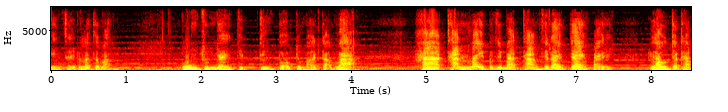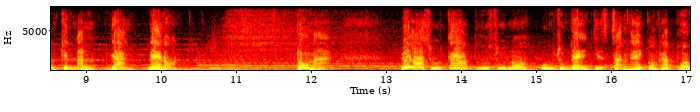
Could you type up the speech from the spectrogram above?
ยิงใส่พระราชวังกรุงสุนใหญ่อังกฤษจึงตอบจดหมายกลับว่า หากท่านไม่ปฏิบัติตามที่ได้แจ้งไป เราจะทำเช่นนั้นอย่างแน่นอน ต่อมา เวลา 09.00นกรุงศูนย์ใหญ่อังกฤษสั่งให้กองทัพพร้อม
